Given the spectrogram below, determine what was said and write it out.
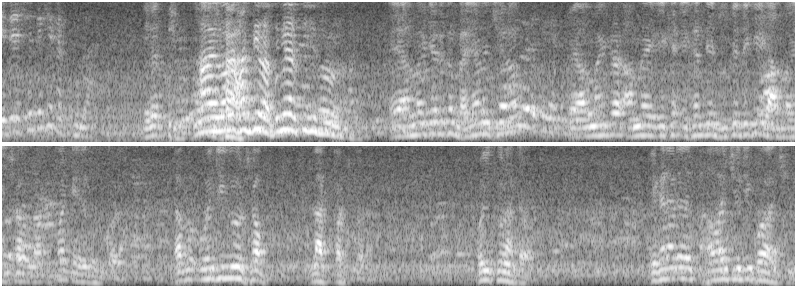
এটা এসে দেখি এটা খোলা। হ্যাঁ হাত দিবা তুমি আর কিছু ধরো না। এই আলমারিটা এরকম ভেজানো ছিল এই আলমারিটা আমরা এখান দিয়ে ঢুকে দেখি এই আলমারি সব লাটপাট এরকম করা। তারপর ওই দিকেও সব লাটপাট করা। ওই কোনাটাও। এখানে একটা হাওয়াই চুরি পাওয়া ছিল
